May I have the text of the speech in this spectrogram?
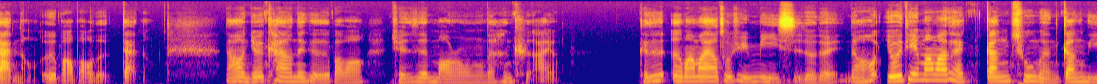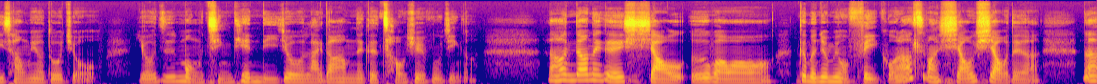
蛋哦，鹅宝宝的蛋哦，然后你就会看到那个鹅宝宝全身毛茸茸的，很可爱哦。可是鹅妈妈要出去觅食，对不对？然后有一天妈妈才刚出门，刚离巢没有多久，有一只猛禽天敌就来到他们那个巢穴附近哦。然后你知道那个小鹅宝宝根本就没有飞过，然后翅膀小小的啊，那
